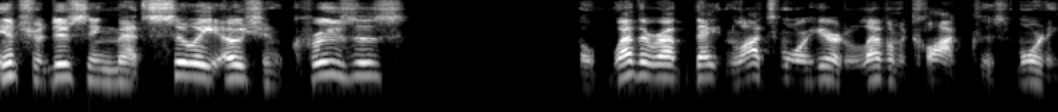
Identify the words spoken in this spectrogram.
Introducing Matsui Ocean Cruises. A weather update and lots more here at 11 o'clock this morning.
